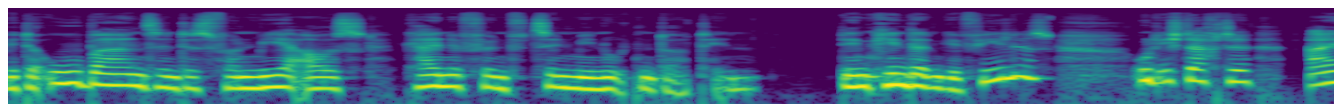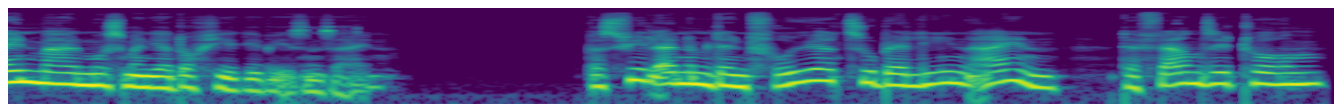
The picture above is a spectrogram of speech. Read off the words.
Mit der U-Bahn sind es von mir aus keine 15 Minuten dorthin. Den Kindern gefiel es, und ich dachte, einmal muss man ja doch hier gewesen sein. Was fiel einem denn früher zu Berlin ein? Der Fernsehturm,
